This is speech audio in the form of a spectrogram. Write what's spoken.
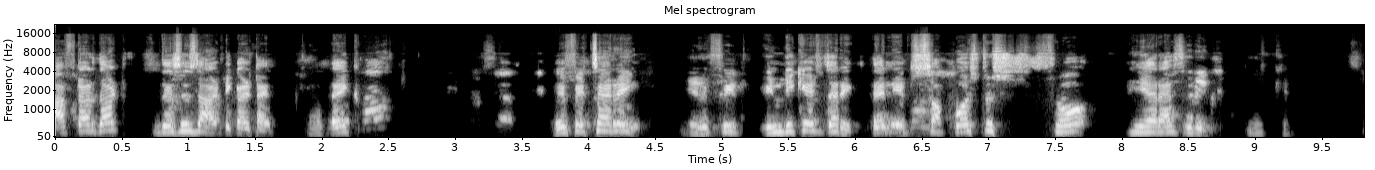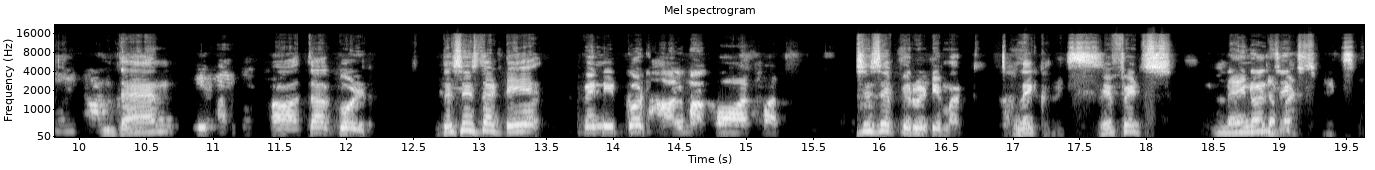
After that this is the article type. Like if it's a ring yeah. if it indicates the ring then it's supposed to show here as ring. Okay. Then uh, the gold. This is the day when it got hallmark, hallmark. this is a purity mark. Like if it's 916,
